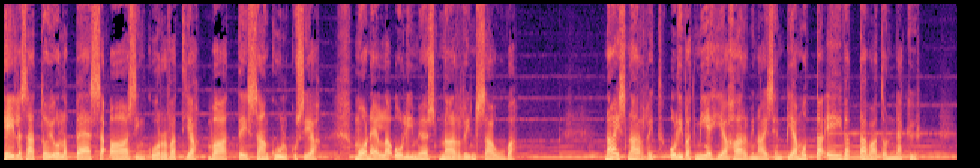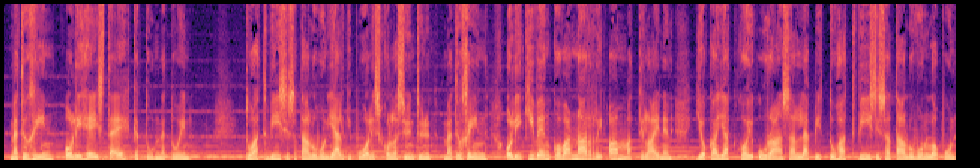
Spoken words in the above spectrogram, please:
Heillä saattoi olla päässä aasin korvat ja vaatteissaan kulkusia. Monella oli myös narrin sauva. Naisnarrit olivat miehiä harvinaisempia, mutta eivät tavaton näky. Mathurin oli heistä ehkä tunnetuin – 1500-luvun jälkipuoliskolla syntynyt Mathurin oli kivenkova narri ammattilainen, joka jatkoi uransa läpi 1500-luvun lopun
